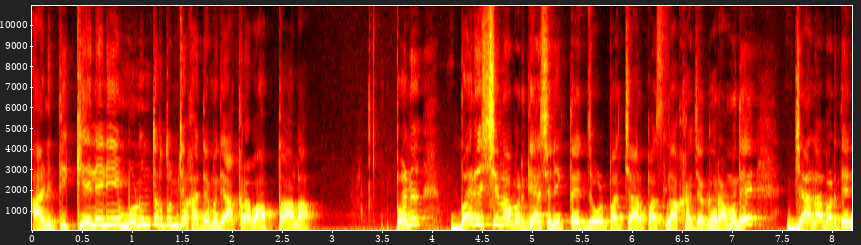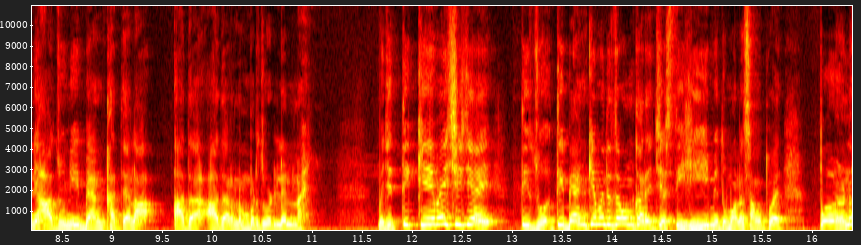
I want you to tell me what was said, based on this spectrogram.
आणि ती केलेली आहे म्हणून तर तुमच्या खात्यामध्ये अकरावा हप्ता आला. पण बरेचसे लाभार्थी असे निघत आहेत जवळपास चार पाच लाखाच्या घरामध्ये ज्या लाभार्थ्यांनी अजूनही बँक खात्याला आधार आधार नंबर जोडलेला नाही. म्हणजे ती के वाय सी जी आहे ती जो ती बँकेमध्ये जाऊन करायची असती हीही मी तुम्हाला सांगतो आहे पण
